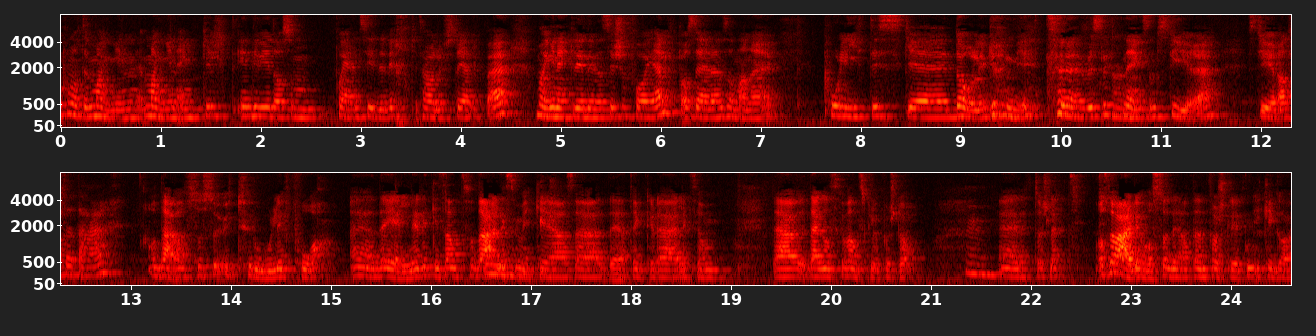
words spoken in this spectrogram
på en måte mange, mange enkeltindivider som på en side virker til å ha lyst til å hjelpe. Mange enkeltindivider som ikke får hjelp, og så er det en sånn politisk eh, dårlig grunngitt eh, beslutning som styrer, styrer alt dette her. Og det er også så utrolig få eh, det gjelder, ikke sant. Så det er liksom ikke altså, det, Jeg tenker det er liksom det er, det er ganske vanskelig å forstå, Mm. rett og slett. Og så er det jo også det at den forskriften ikke ga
